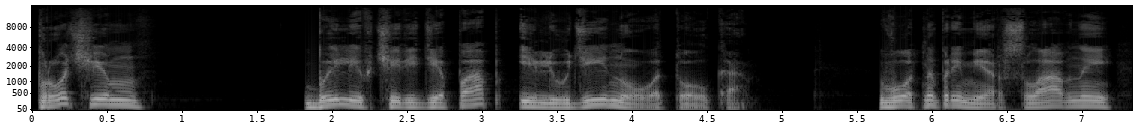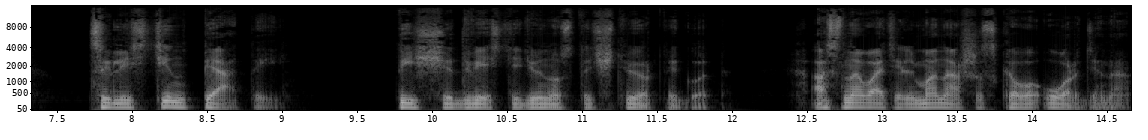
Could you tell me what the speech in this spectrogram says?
Впрочем, были в череде пап и люди иного толка. Вот, например, славный Целестин V, 1294 год, основатель монашеского ордена.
